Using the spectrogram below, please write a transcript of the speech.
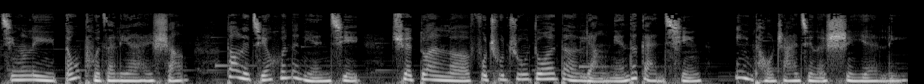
精力都扑在恋爱上，到了结婚的年纪，却断了付出诸多的两年的感情，一头扎进了事业里。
